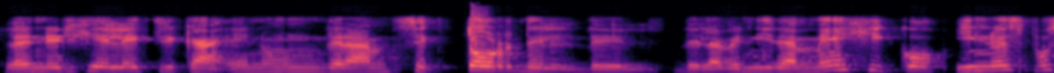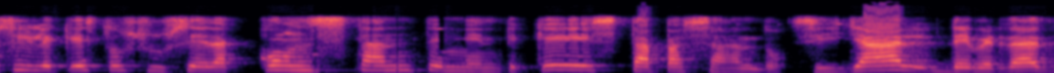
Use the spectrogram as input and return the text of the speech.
la energía eléctrica en un gran sector del, de la Avenida México y no es posible que esto suceda constantemente. ¿Qué está pasando? Si ya de verdad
